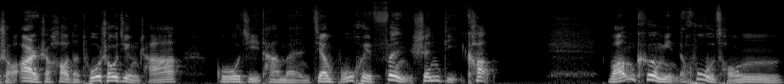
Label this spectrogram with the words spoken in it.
守二十号的徒手警察，估计他们将不会奋身抵抗。王克敏的护从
